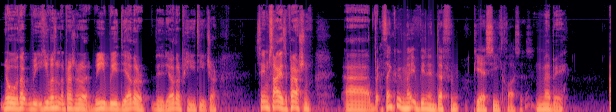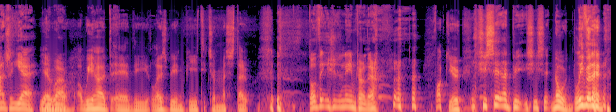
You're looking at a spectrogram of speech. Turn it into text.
No, that we, he wasn't the person. who wrote. We we the other the, the other PE teacher, same size of person, uh, but I think we might have been in different PSE classes. maybe. Actually, yeah, Yeah, we were. were. We had uh, the lesbian PE teacher missed out. Don't think you should have named her there. Fuck you. She said I'd be. She said no. Leave it in.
